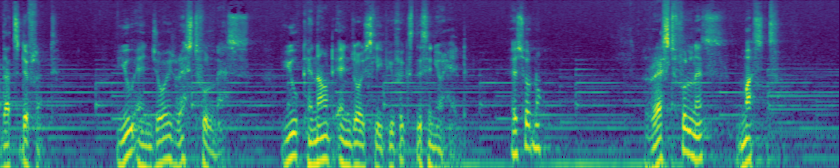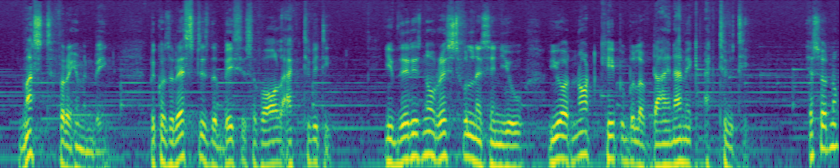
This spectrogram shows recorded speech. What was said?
that's different. You enjoy restfulness, you cannot enjoy sleep, you fix this in your head. Yes or no? Restfulness must, must for a human being, because rest is the basis of all activity. If there is no restfulness in you, you are not capable of dynamic activity. Yes or no?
